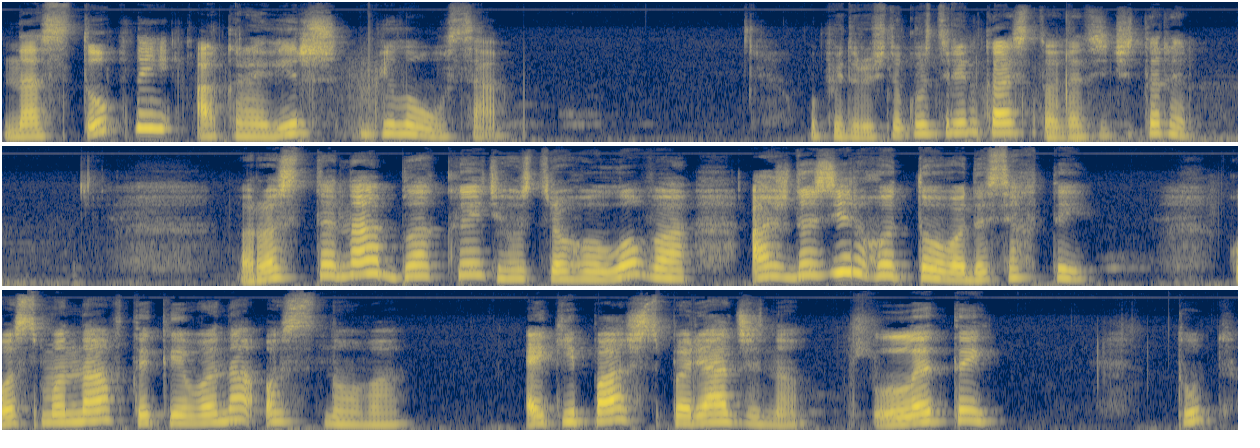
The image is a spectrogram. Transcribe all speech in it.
Наступний акровірш Білоуса. У підручнику сторінка 124. Ростена блакить гостроголова, аж до зір готова досягти. Космонавтики вона основа. Екіпаж споряджено. Лети. Тут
